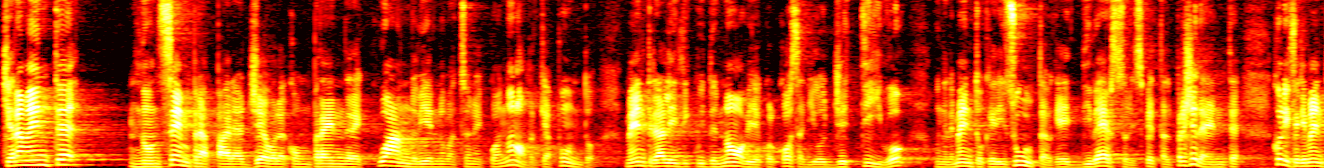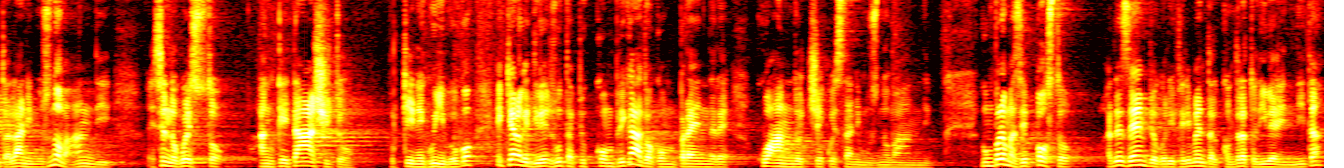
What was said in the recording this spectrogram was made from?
Chiaramente non sempre appare agevole comprendere quando vi è innovazione e quando no, perché appunto mentre la liquid novi è qualcosa di oggettivo, un elemento che risulta che è diverso rispetto al precedente, con riferimento all'animus novandi, essendo questo anche tacito, perché inequivoco, è chiaro che risulta più complicato comprendere quando c'è quest'animus novandi. Un problema si è posto ad esempio con riferimento al contratto di vendita,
